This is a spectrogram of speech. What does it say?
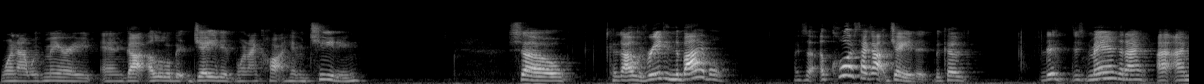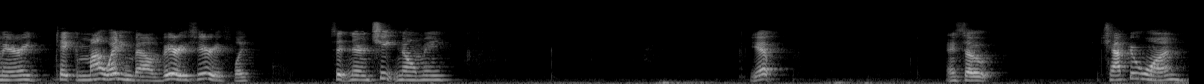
when I was married and got a little bit jaded when I caught him cheating. So, because I was reading the Bible, I said, of course I got jaded because this this man that I, I, I married taking my wedding vow very seriously, sitting there and cheating on me. Yep. And so, chapter one,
